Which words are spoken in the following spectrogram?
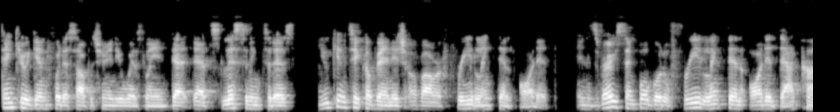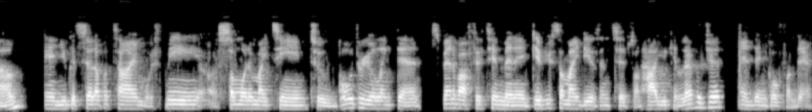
thank you again for this opportunity, Wesley, that, that's listening to this. You can take advantage of our free LinkedIn audit. And it's very simple. Go to freelinkedinaudit.com and you could set up a time with me or someone in my team to go through your LinkedIn, spend about 15 minutes, give you some ideas and tips on how you can leverage it, and then go from there.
